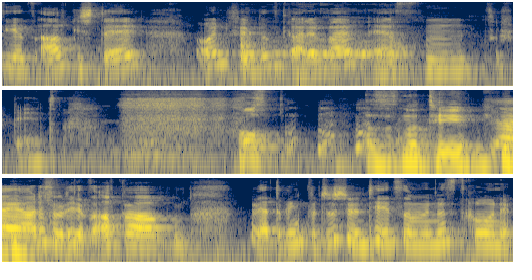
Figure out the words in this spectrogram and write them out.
Sie jetzt aufgestellt und filmt uns gerade beim Essen. Zu spät. Prost! Das ist nur Tee. Ja, ja, das würde ich jetzt auch behaupten. Wer trinkt bitte schön Tee zur Minestrone?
